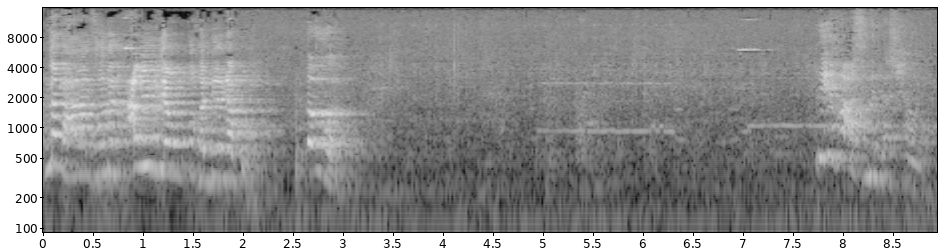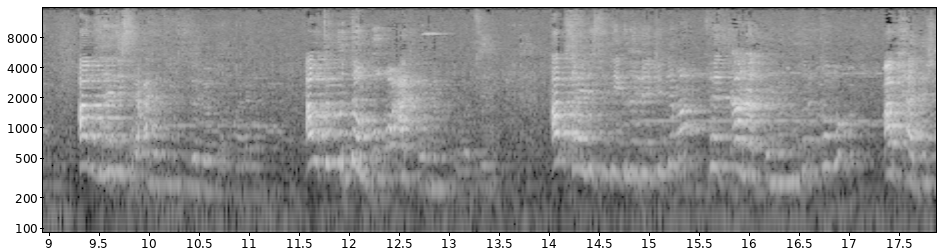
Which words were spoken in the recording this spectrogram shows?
ان ما نقولن عبيب يوم تخليناكم أول. ريها أسمى الله شحاول أبز هذه سرعة تنزل يوم ኣብ ትምህርቶም ብቑዓት ኮይኖም ክወፅኡ ኣብ ሳይንስን ቴክኖሎጂን ድማ ፈጣናት ኮይኖም ንኽርከቡ ኣብ ሓደሽቲ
